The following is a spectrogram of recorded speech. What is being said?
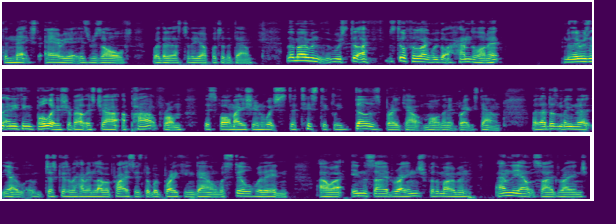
the next area is resolved, whether that's to the up or to the down. At the moment, we still I still feel like we've got a handle on it. There isn't anything bullish about this chart apart from this formation, which statistically does break out more than it breaks down. But that doesn't mean that, you know, just because we're having lower prices that we're breaking down. We're still within our inside range for the moment and the outside range,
